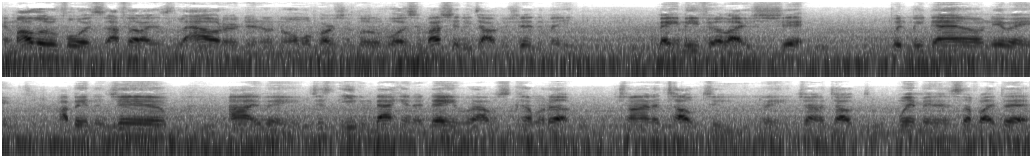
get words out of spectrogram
And my little voice, I feel like it's louder than a normal person's little voice. And my shit be talking shit to me, making me feel like shit, putting me down. You know I mean, I've been in the gym. I mean, just even back in the day when I was coming up, trying to talk to, I mean, trying to talk to women and stuff like that.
